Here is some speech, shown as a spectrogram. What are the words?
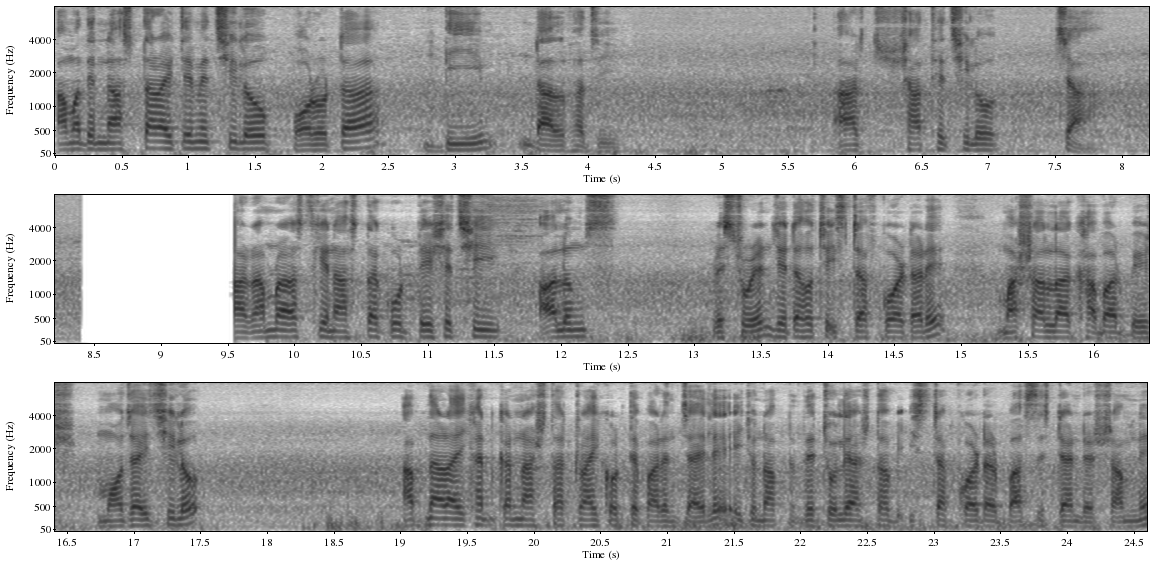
আমাদের নাস্তার আইটেমে ছিল পরোটা ডিম ডাল ভাজি। আর সাথে ছিল চা। আর আমরা আজকে নাস্তা করতে এসেছি আলমস রেস্টুরেন্ট যেটা হচ্ছে স্টাফ কোয়ার্টারে। মাসাল্লাহ খাবার বেশ মজাই ছিল। আপনারা এখানকার নাস্তা ট্রাই করতে পারেন চাইলে। এই জন্য আপনাদের চলে আসতে হবে স্টাফ কোয়ার্টার বাস স্ট্যান্ডের সামনে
